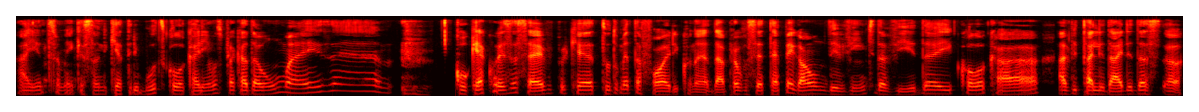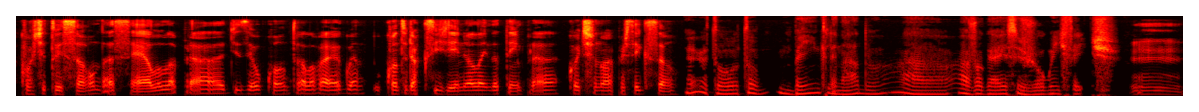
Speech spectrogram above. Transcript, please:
Aí entra também a questão de que atributos colocaríamos para cada um, mas é qualquer coisa serve porque é tudo metafórico, né? Dá para você até pegar um D20 da vida e colocar a vitalidade da a constituição da célula para dizer o quanto ela vai aguentar, o quanto de oxigênio ela ainda tem para continuar a perseguição. É, eu tô, tô bem inclinado a, a, jogar esse jogo em Fate. Hum,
